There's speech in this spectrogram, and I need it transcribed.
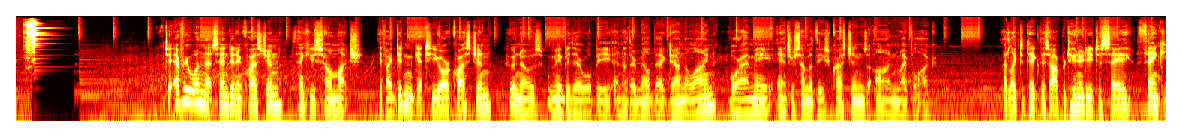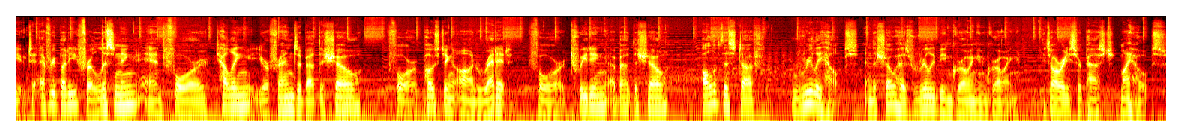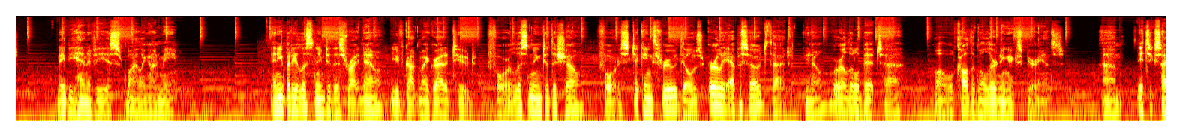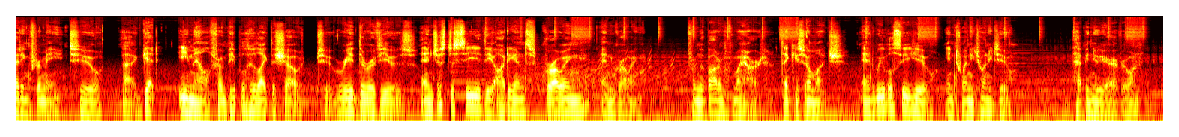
To everyone that sent in a question, thank you so much. If I didn't get to your question, who knows, maybe there will be another mailbag down the line, or I may answer some of these questions on my blog. I'd like to take this opportunity to say thank you to everybody for listening and for telling your friends about the show, for posting on Reddit, for tweeting about the show. All of this stuff really helps, and the show has really been growing and growing. It's already surpassed my hopes, Maybe Hanavi is smiling on me. Anybody listening to this right now, you've got my gratitude for listening to the show, for sticking through those early episodes that, you know, were a little bit, uh, well, we'll call them a learning experience. Um, it's exciting for me to uh, get email from people who like the show, to read the reviews, and just to see the audience growing and growing. From the bottom of my heart, thank you so much. And we will see you in 2022. Happy New Year, everyone.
